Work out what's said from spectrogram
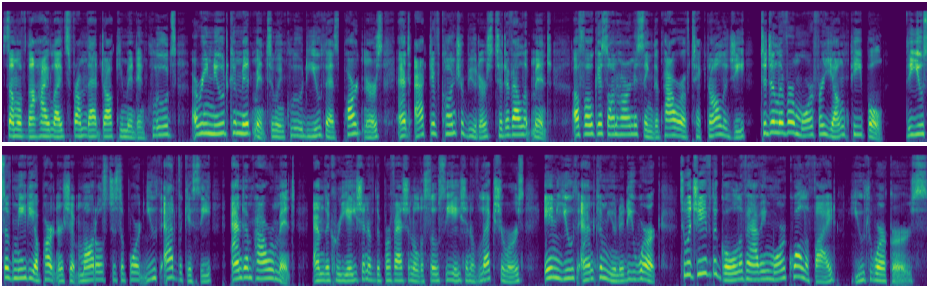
Some of the highlights from that document includes a renewed commitment to include youth as partners and active contributors to development, a focus on harnessing the power of technology to deliver more for young people, the use of media partnership models to support youth advocacy and empowerment, and the creation of the Professional Association of Lecturers in Youth and Community Work to achieve the goal of having more qualified youth workers.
